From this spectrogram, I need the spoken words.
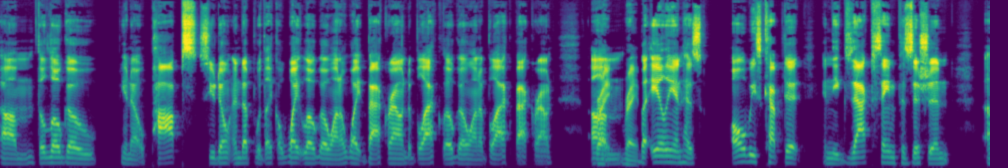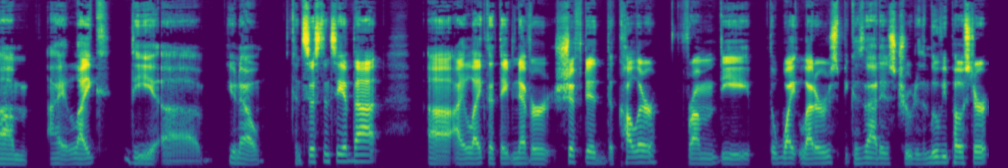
um, the logo you know pops so you don't end up with like a white logo on a white background a black logo on a black background um, right, right. but alien has always kept it in the exact same position um, i like the uh, you know consistency of that uh, I like that they've never shifted the color from the the white letters because that is true to the movie poster.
